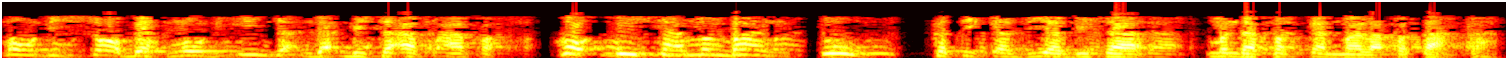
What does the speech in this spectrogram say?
Mau disobek, mau diinjak, tidak bisa apa-apa. Kok bisa membantu ketika dia bisa mendapatkan malapetaka?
